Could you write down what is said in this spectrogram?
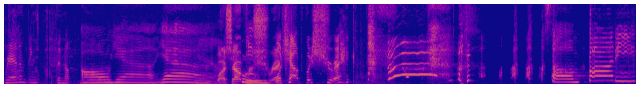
random things popping up. in the Oh water. yeah, yeah. Yeah. Watch out for Shrek. Watch out for Shrek. Somebody. Somebody!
